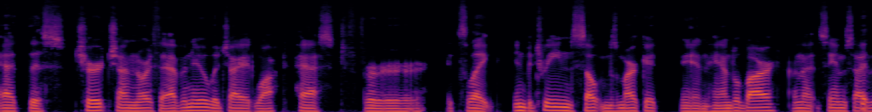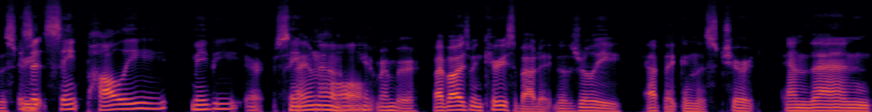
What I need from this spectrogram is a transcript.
at this church on North Avenue, which I had walked past for. It's like in between Sultan's Market and Handlebar on that same side of the street. Is it St. Pauli, maybe? Or I St. don't know. I Paul? can't remember. I've always been curious about it. It was really epic in this church. And then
